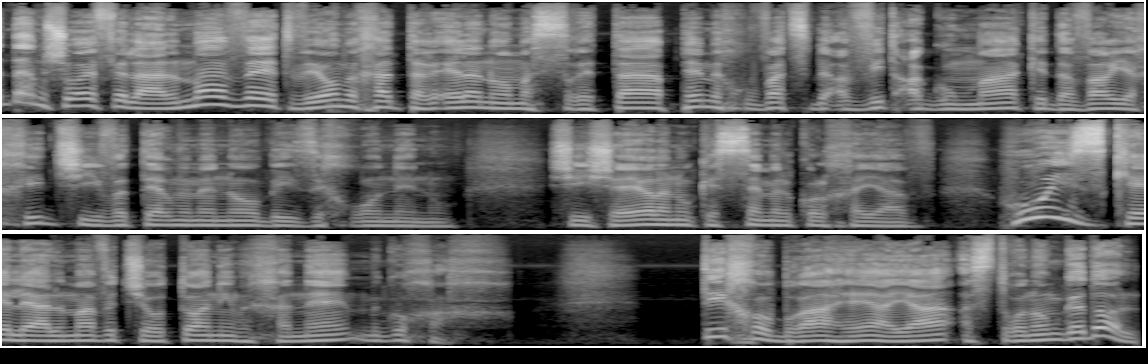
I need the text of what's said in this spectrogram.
אדם שואף אל העל מוות, ויום אחד תראה לנו המסרטה פה מכווץ בעווית עגומה כדבר יחיד שייוותר ממנו בזיכרוננו, שיישאר לנו כסמל כל חייו. הוא יזכה לעל מוות שאותו אני מכנה מגוחך. טיכו בראה היה אסטרונום גדול,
